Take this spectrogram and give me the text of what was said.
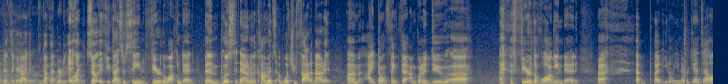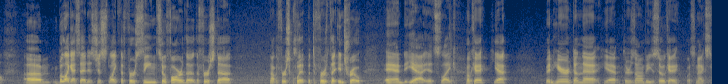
I didn't think I got, got that dirty. Anyway, so if you guys have seen Fear the Walking Dead, then post it down in the comments of what you thought about it. Um, I don't think that I'm going to do uh, Fear the Vlogging Dead. Uh, but, you know, you never can tell. Um, but like I said, it's just like the first scene so far, the, the first... Uh, not the first clip, but the first, the intro. And yeah, it's like, okay, yeah, been here, done that, yeah, there's zombies, So okay, what's next?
